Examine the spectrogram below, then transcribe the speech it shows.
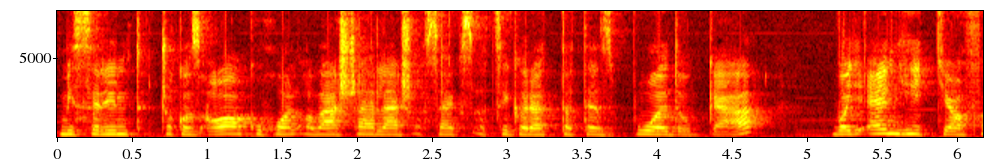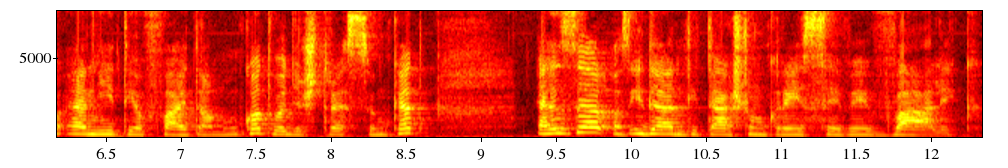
miszerint csak az alkohol, a vásárlás, a szex, a cigaretta tesz boldoggá, vagy enyhíti a, enyhíti a fájdalmunkat, vagy a stresszünket, ezzel az identitásunk részévé válik.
